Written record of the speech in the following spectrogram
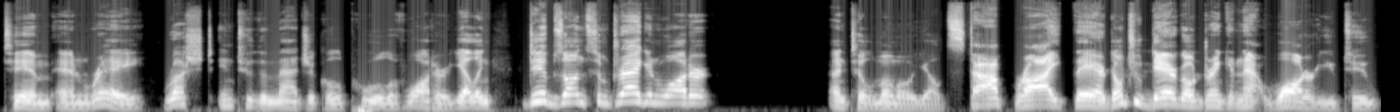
Tim and Ray rushed into the magical pool of water, yelling, Dibs on some dragon water! until Momo yelled, Stop right there! Don't you dare go drinking that water, you two!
